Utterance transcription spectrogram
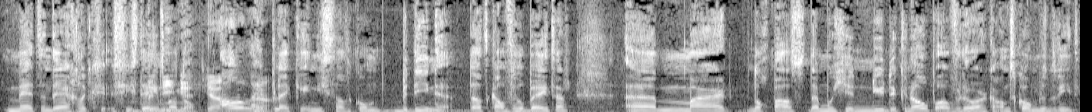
met een dergelijk systeem bedienen, wat op ja, allerlei ja. plekken in die stad komt bedienen. Dat kan veel beter. Uh, maar nogmaals, daar moet je nu de knoop over doorhakken, anders komen ze er niet.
